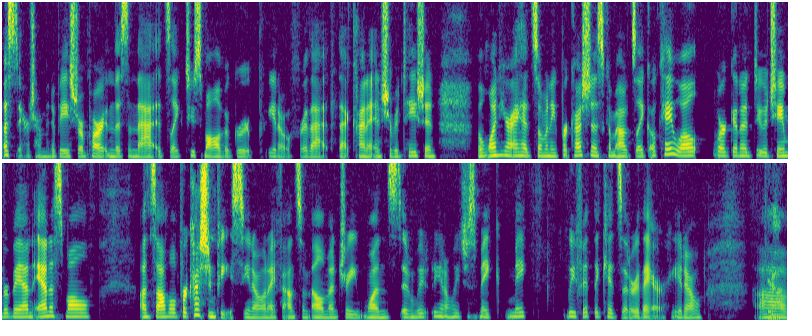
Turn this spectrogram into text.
a snare drum and a bass drum part and this and that. It's like too small of a group you know for that that kind of instrumentation. But one year i had so many percussionists come out. It's like okay well we're gonna do a chamber band and a small ensemble percussion piece you know and i found some elementary ones. And we you know we just make make we fit the kids that are there you know? Yeah.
